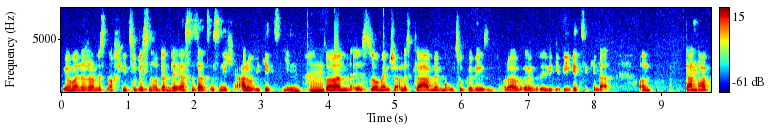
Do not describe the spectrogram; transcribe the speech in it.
über meine Journalisten auch viel zu wissen. Und dann der erste Satz ist nicht, hallo, wie geht's Ihnen? Mhm. Sondern ist so, Mensch, alles klar mit dem Umzug gewesen? Oder äh, wie, wie geht's den Kindern? Und dann habe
